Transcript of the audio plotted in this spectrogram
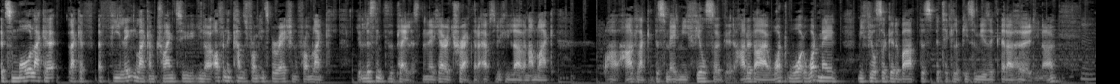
it's more like a like a, a feeling like i'm trying to you know often it comes from inspiration from like you're listening to the playlist and they hear a track that I absolutely love, and I'm like, wow, how did like this made me feel so good? How did I what what what made me feel so good about this particular piece of music that I heard, you know? Mm.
